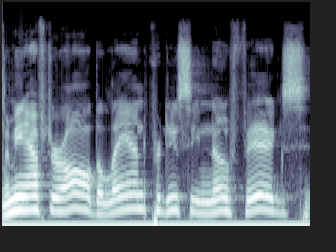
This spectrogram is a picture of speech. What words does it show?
I mean, after all, the land producing no figs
